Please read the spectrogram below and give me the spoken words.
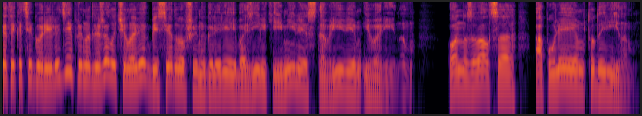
К этой категории людей принадлежал и человек, беседовавший на галерее базилики Эмилия с Тавривием и Варином. Он назывался Апулеем Тудерином,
